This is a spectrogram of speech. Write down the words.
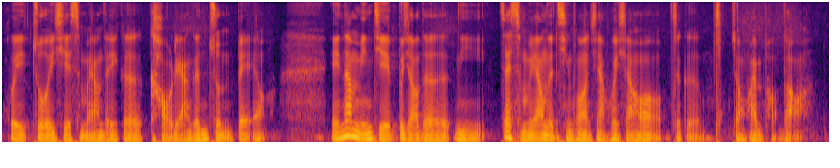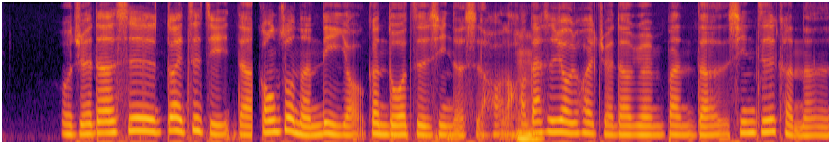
会做一些什么样的一个考量跟准备哦？诶，那明杰不晓得你在什么样的情况下会想要这个转换跑道啊？我觉得是对自己的工作能力有更多自信的时候，然后但是又会觉得原本的薪资可能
